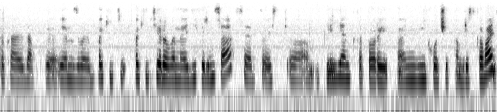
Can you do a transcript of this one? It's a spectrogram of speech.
такая, да, я называю пакети, пакетированная дифференциация, то есть э, клиент, который э, не хочет там рисковать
